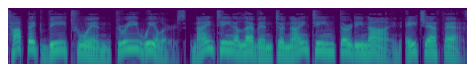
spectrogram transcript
Topic V-twin three-wheelers 1911 to 1939 HFS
